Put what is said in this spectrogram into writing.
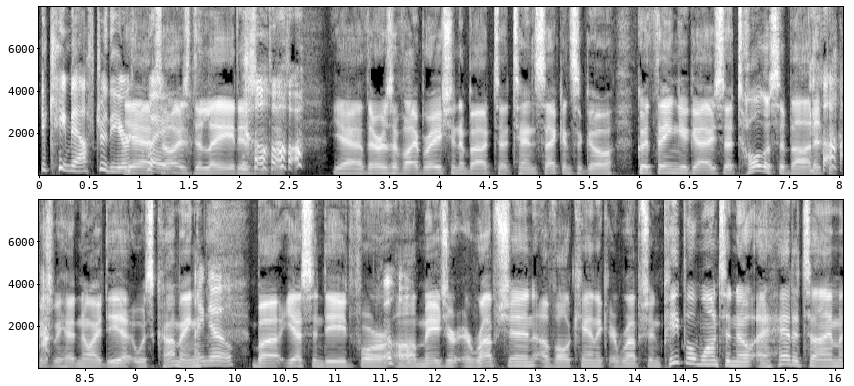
it came after the earthquake. Yeah, it's always delayed, isn't it? Yeah, there was a vibration about uh, 10 seconds ago. Good thing you guys uh, told us about it because we had no idea it was coming. I know. But yes, indeed, for a major eruption, a volcanic eruption, people want to know ahead of time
